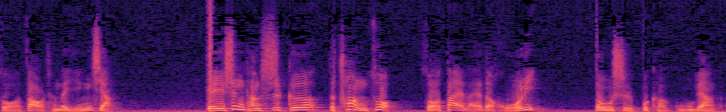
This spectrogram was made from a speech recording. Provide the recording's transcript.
所造成的影响，给盛唐诗歌的创作所带来的活力，都是不可估量的。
